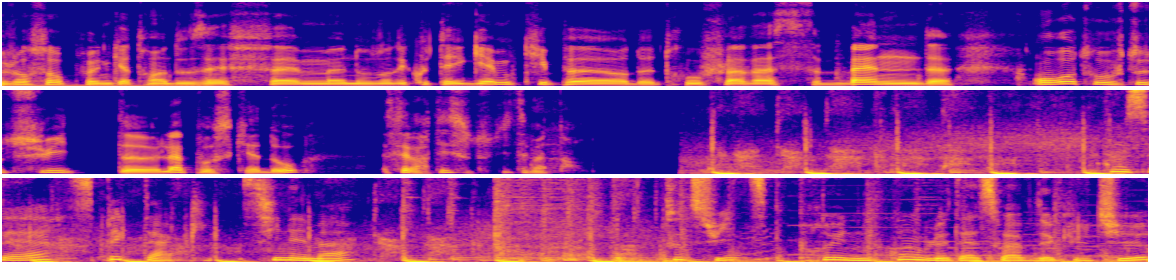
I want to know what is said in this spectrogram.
Toujours sur Prune 92 FM. Nous venons d'écouter Gamekeeper de True Flavas Band. On retrouve tout de suite euh, la pause cadeau. C'est parti, c'est tout de suite, maintenant. Concerts, spectacles, cinéma. Tout de suite, Prune comble ta soif de culture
